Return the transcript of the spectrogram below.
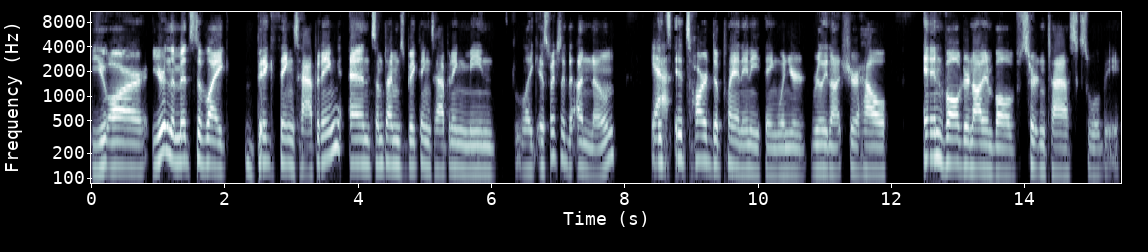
you are you're in the midst of like big things happening, and sometimes big things happening mean like especially the unknown. Yeah. It's it's hard to plan anything when you're really not sure how involved or not involved certain tasks will be.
